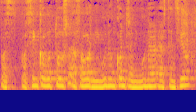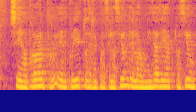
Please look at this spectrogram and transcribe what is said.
Por, cinco votos a favor, ninguno en contra, ninguna abstención, se aprueba el, proyecto de reparcelación de la unidad de actuación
